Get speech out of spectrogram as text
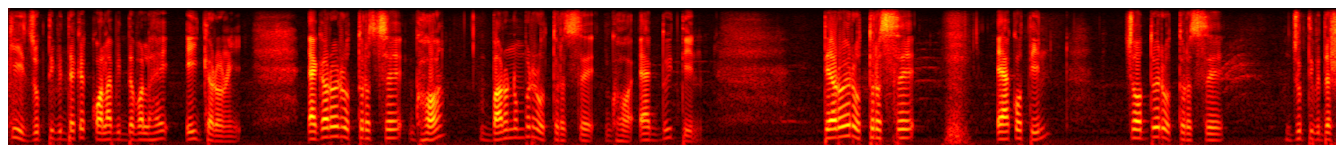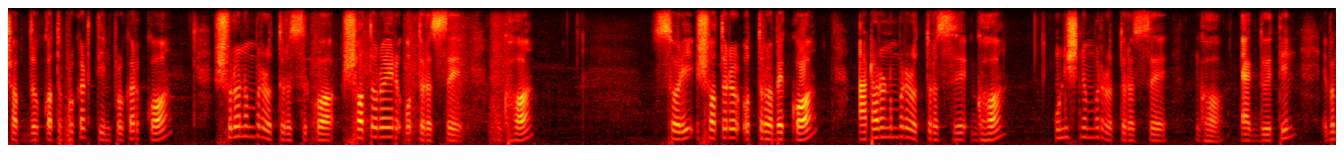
কি যুক্তিবিদ্যাকে কলাবিদ্যা বলা হয়? এই কারণেই। এগারোর উত্তর হচ্ছে ঘ, বারো নম্বরের উত্তর হচ্ছে ঘ, এক, দুই, তিন। তেরোয়ের উত্তর হচ্ছে এক ও তিন। চোদ্দোয়ের উত্তর হচ্ছে যুক্তিবিদ্যা শব্দ কত প্রকার? তিন প্রকার। ক ষোলো নম্বরের উত্তর হচ্ছে ক সতেরো এর উত্তর হচ্ছে ঘ সরি সতেরোর উত্তর হবে ক আঠারো নম্বরের উত্তর হচ্ছে ঘ উনিশ নম্বরের উত্তর হচ্ছে ঘ এক দুই তিন এবং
